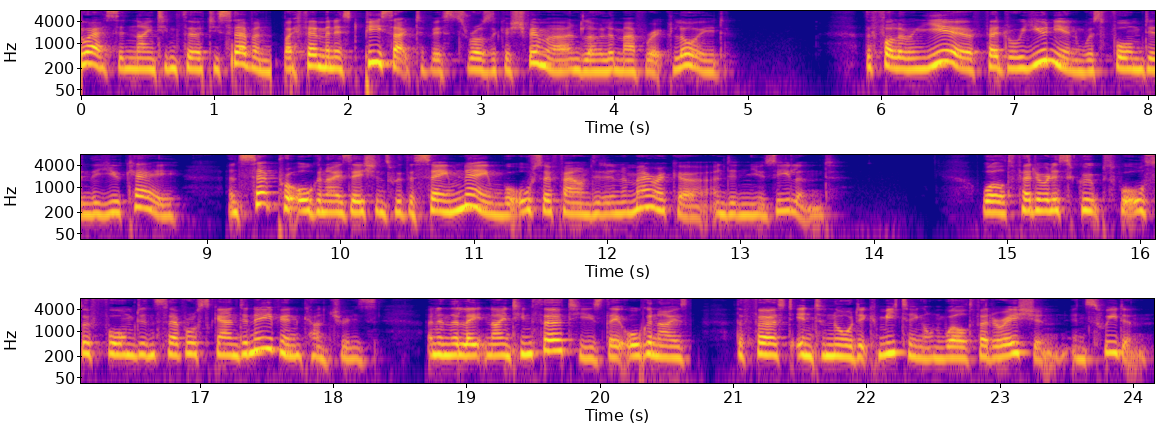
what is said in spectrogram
US in 1937 by feminist peace activists Rosika Schwimmer and Lola Maverick Lloyd. The following year, Federal Union was formed in the UK, and separate organisations with the same name were also founded in America and in New Zealand. World Federalist groups were also formed in several Scandinavian countries, and in the late 1930s they organised the first inter Nordic meeting on World Federation in Sweden.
